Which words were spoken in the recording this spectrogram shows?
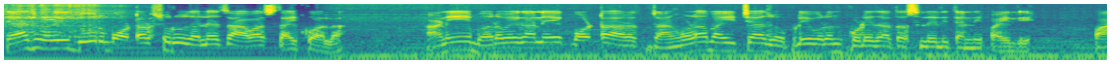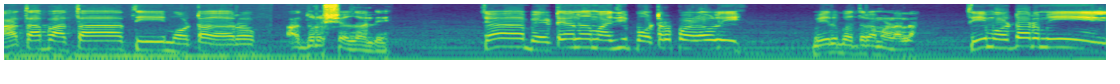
त्याचवेळी दूर मोटार सुरू झाल्याचा आवाज ऐकू आला. आणि भरवेगाने एक मोटार जांगुळाबाईच्या झोपडीवरून पुढे जात असलेली त्यांनी पाहिली. पाहता पाहता ती मोटार अदृश्य झाली. त्या बेट्यानं माझी मोटार पळवली वीरभद्र म्हणाला. ती मोटार मी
